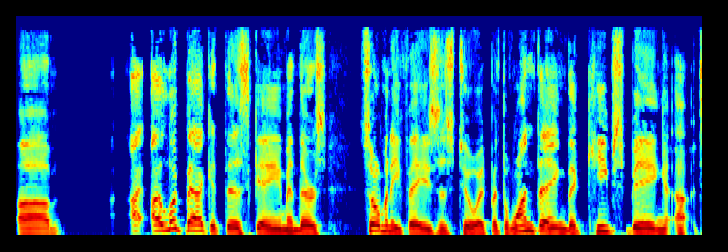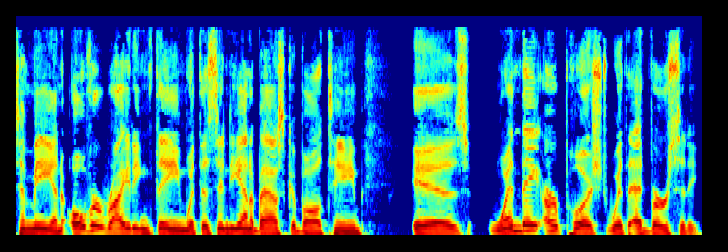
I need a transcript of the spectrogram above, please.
Um, I, I look back at this game and there's so many phases to it, but the one thing that keeps being uh, to me an overriding theme with this Indiana basketball team is when they are pushed with adversity.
